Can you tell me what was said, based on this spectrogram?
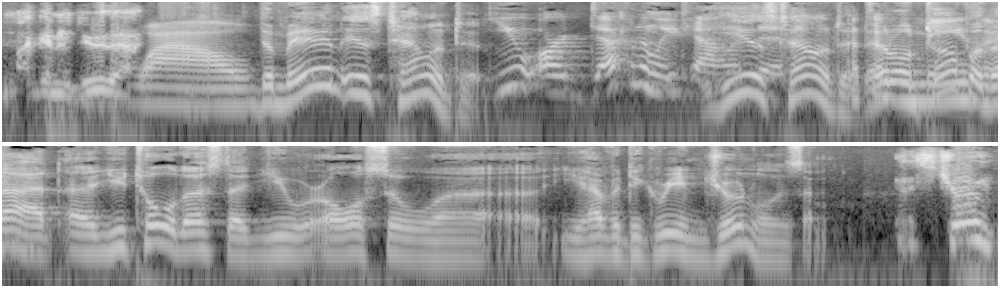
I'm not going to do that. Wow. The man is talented. You are definitely talented. He is talented, That's and on top of that, uh, you told us that you were also uh, you have a degree in journalism. That's true.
